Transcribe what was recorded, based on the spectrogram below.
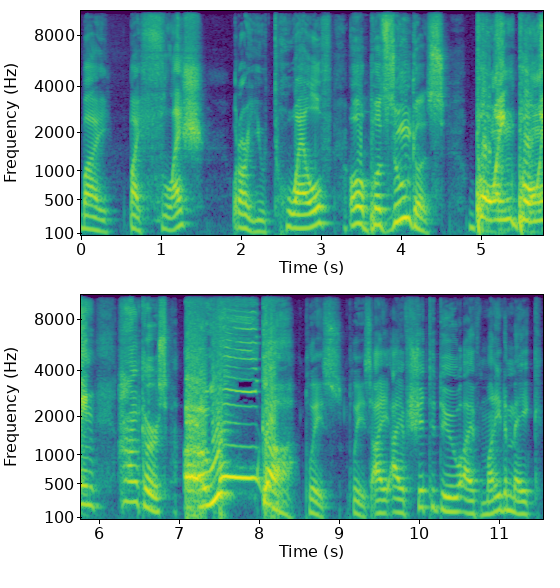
by by flesh? What are you? Twelve? Oh, bazoongas! Boing boing! Honkers! Awooga! Please, please. I I have shit to do. I have money to make.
